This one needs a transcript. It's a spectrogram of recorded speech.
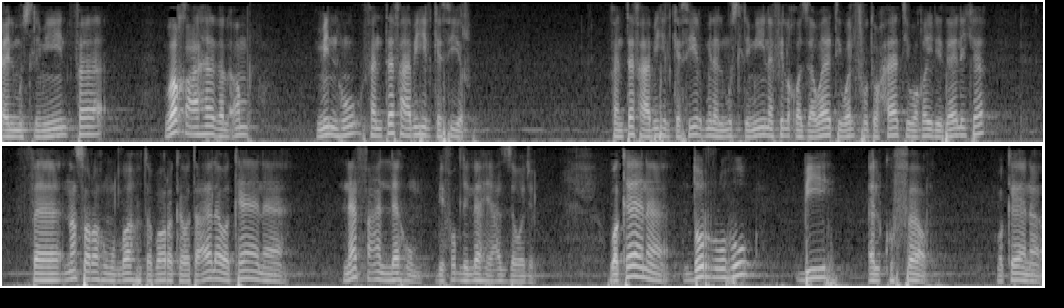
المسلمين فوقع هذا الأمر منه فانتفع به الكثير. فانتفع به الكثير من المسلمين في الغزوات والفتوحات وغير ذلك فنصرهم الله تبارك وتعالى وكان نفعا لهم بفضل الله عز وجل. وكان ضره بالكفار. وكان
